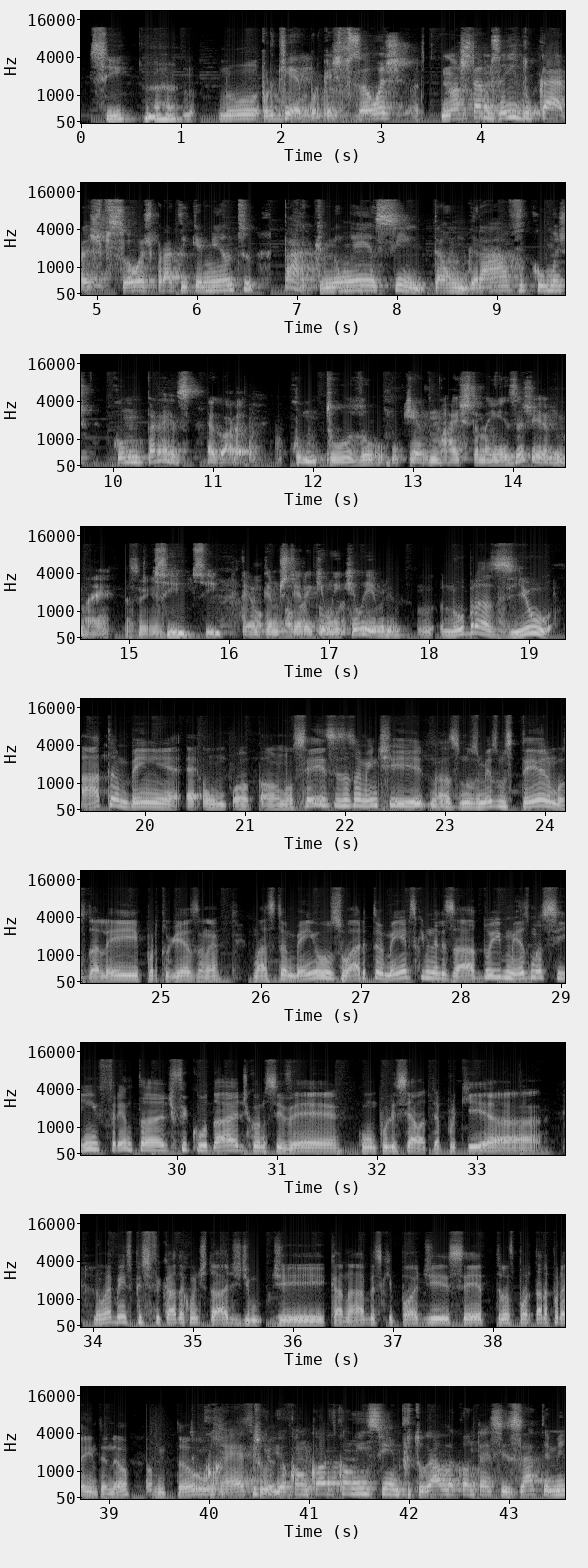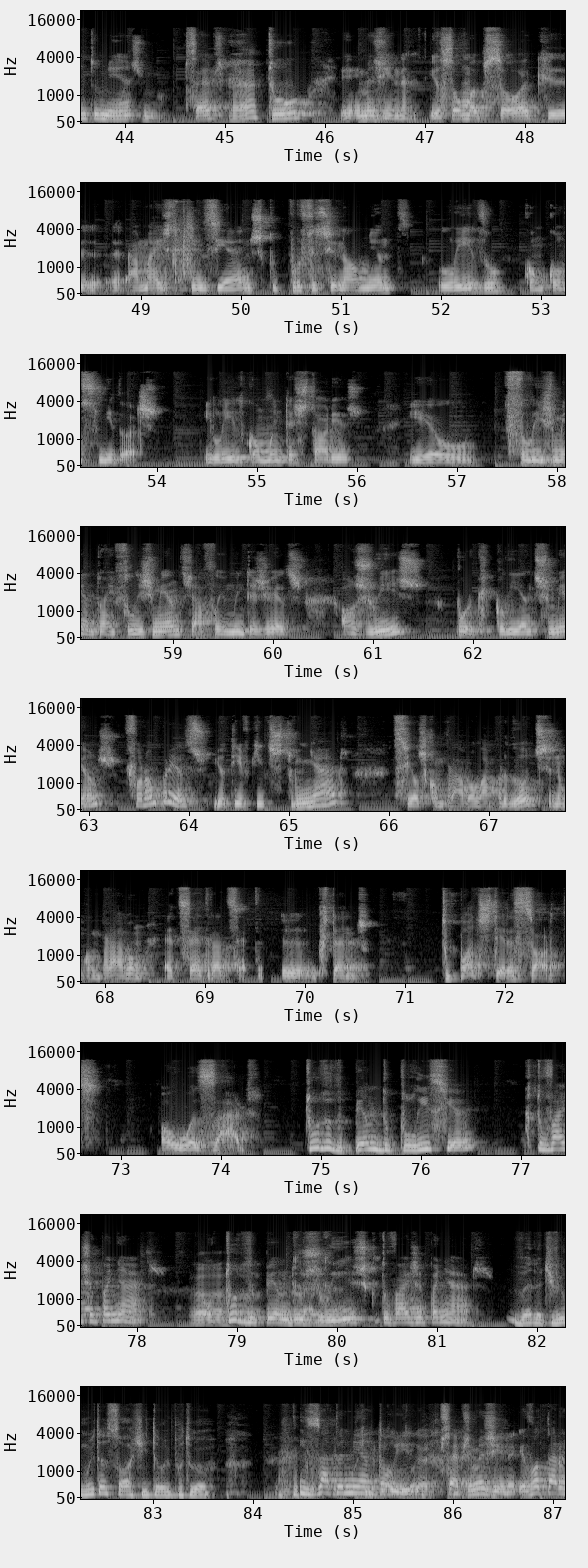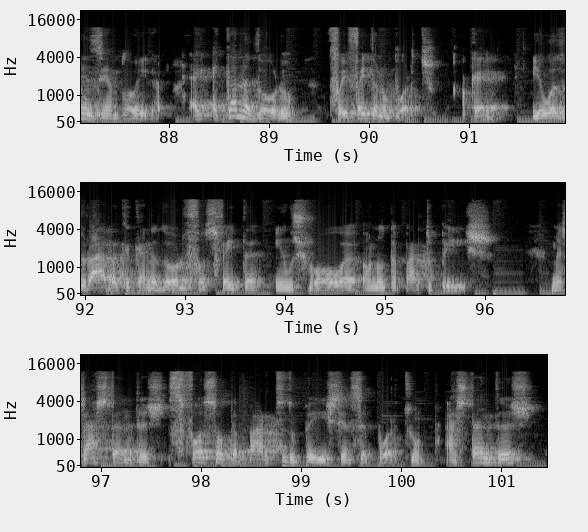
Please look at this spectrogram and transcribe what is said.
Sim. Uhum. No... Porquê? Porque as pessoas. Nós estamos a educar as pessoas praticamente pá, que não é assim tão grave como, as, como me parece. Agora, como tudo, o que é demais também é exagero, não é? Sim, sim. sim. Tem, temos de ter aqui um equilíbrio. No Brasil, há também é, é um. Não sei exatamente nas, nos mesmos termos da lei portuguesa, né? Mas também o usuário também é descriminalizado e mesmo assim enfrenta dificuldade quando se vê com um policial, até porque a não é bem especificada a quantidade de, de cannabis que pode ser transportada por aí, entendeu? Então. Correto, fica... eu concordo com isso e em Portugal acontece exatamente o mesmo. Percebes? É? Tu, imagina, eu sou uma pessoa que eh, há mais de 15 anos que profissionalmente lido com consumidores e lido com muitas histórias. E eu, felizmente ou infelizmente, já fui muitas vezes ao juiz porque clientes meus foram presos e eu tive que testemunhar se eles compravam lá produtos, se não compravam, etc, etc. Uh, portanto, tu podes ter a sorte ou o azar, tudo depende do polícia que tu vais apanhar. Uh, ou tudo depende do juiz que tu vais apanhar. Velho, eu tive muita sorte então em Portugal. Exatamente, ó Igor. Percebes? Imagina, eu vou dar um exemplo, ó Igor. A, a Canadouro foi feita no Porto ok? Eu adorava que a cana de ouro fosse feita em Lisboa ou noutra parte do país. Mas às tantas, se fosse outra parte do país sem ser Porto, às tantas,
